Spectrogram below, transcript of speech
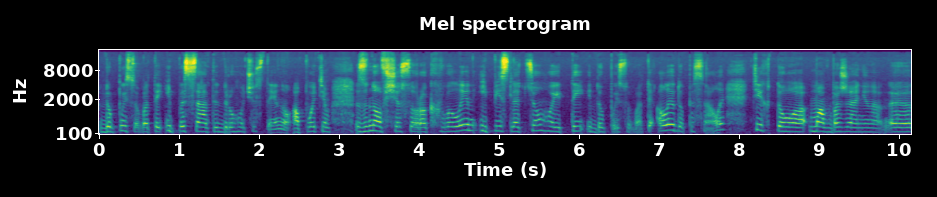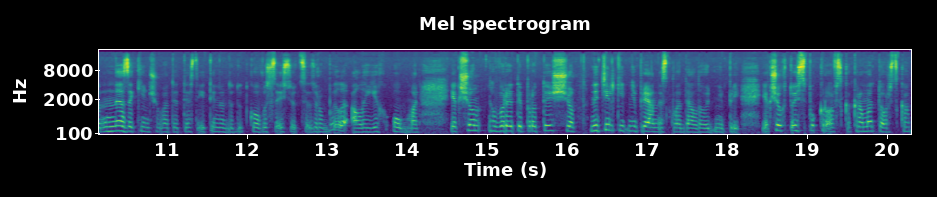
дописувати і писати другу частину, а потім знов ще 40 хвилин, і після цього йти і дописувати. Але дописали ті, хто мав бажання е, не закінчувати тест йти на додаткову сесію, це зробили, але їх обмаль. Якщо говорити про те, що не тільки дніпряни складали у Дніпрі, якщо хтось з Покровська, Краматорська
